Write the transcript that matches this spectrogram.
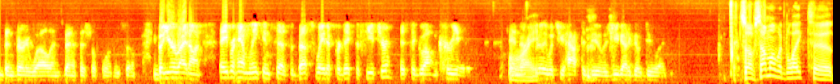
been very well and beneficial for me. So, but you're right on. Abraham Lincoln says the best way to predict the future is to go out and create it, and right. that's really what you have to do. Is you got to go do it. So, if someone would like to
